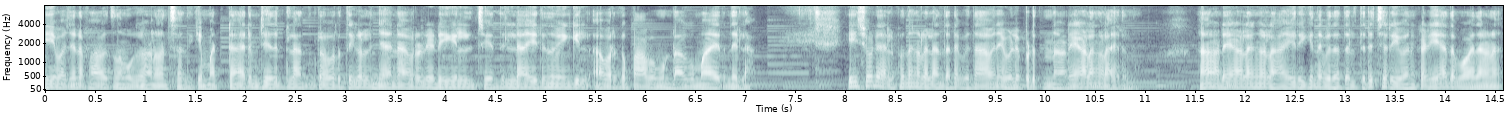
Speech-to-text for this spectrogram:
ഈ വചനഭാഗത്ത് നമുക്ക് കാണുവാൻ സാധിക്കും. മറ്റാരും ചെയ്തിട്ടില്ലാത്ത പ്രവൃത്തികൾ ഞാൻ അവരുടെ ഇടയിൽ ചെയ്തില്ലായിരുന്നുവെങ്കിൽ അവർക്ക് പാപമുണ്ടാകുമായിരുന്നില്ല. ഈശോയുടെ അത്ഭുതങ്ങളെല്ലാം തന്റെ പിതാവിനെ വെളിപ്പെടുത്തുന്ന അടയാളങ്ങളായിരുന്നു. ആ അടയാളങ്ങൾ ആയിരിക്കുന്ന വിധത്തിൽ തിരിച്ചറിയുവാൻ കഴിയാതെ പോയതാണ്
